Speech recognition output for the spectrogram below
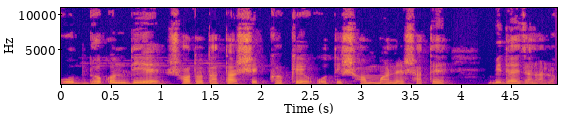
উপঢৌকন দিয়ে সততা তার শিক্ষককে অতি সম্মানের সাথে বিদায় জানালো।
